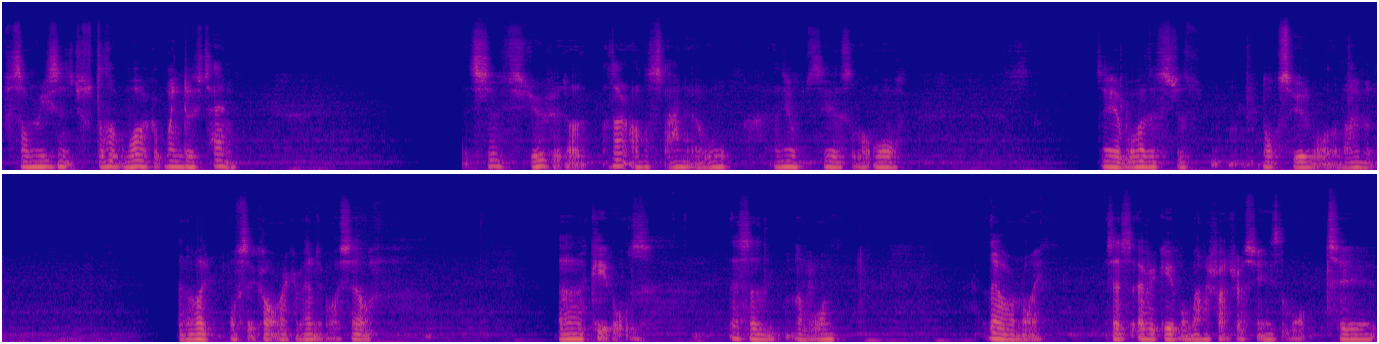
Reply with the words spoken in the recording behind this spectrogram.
for some reason it just doesn't work on Windows 10. It's so stupid, I, don't understand it at all, and you'll see this a lot more. So yeah, wireless is just not suitable at the moment. And I obviously can't recommend it myself. Uh, keyboards. This is number one. They are annoying. Since every keyboard manufacturer seems to want to,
